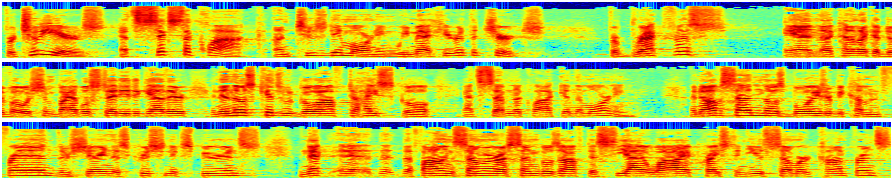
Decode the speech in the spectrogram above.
for two years, at 6 o'clock on Tuesday morning, we met here at the church for breakfast and uh, kind of like a devotion Bible study together. And then those kids would go off to high school at 7 o'clock in the morning. And all of a sudden, those boys are becoming friends. They're sharing this Christian experience. The, next, uh, the, the, following summer, our son goes off to CIY, Christ In Youth Summer Conference,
